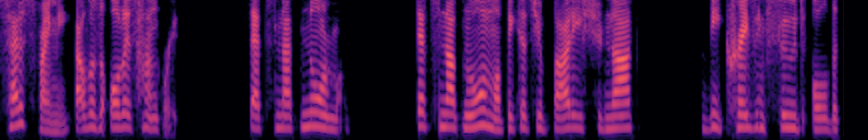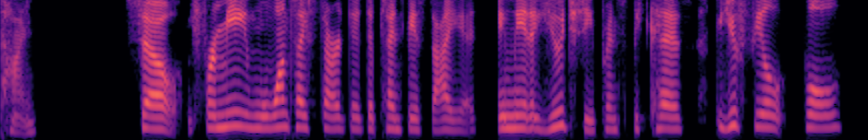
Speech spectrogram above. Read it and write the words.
satisfy me. I was always hungry. That's not normal that's not normal because your body should not be craving food all the time. So for me, once I started the plant based diet, it made a huge difference because you feel full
